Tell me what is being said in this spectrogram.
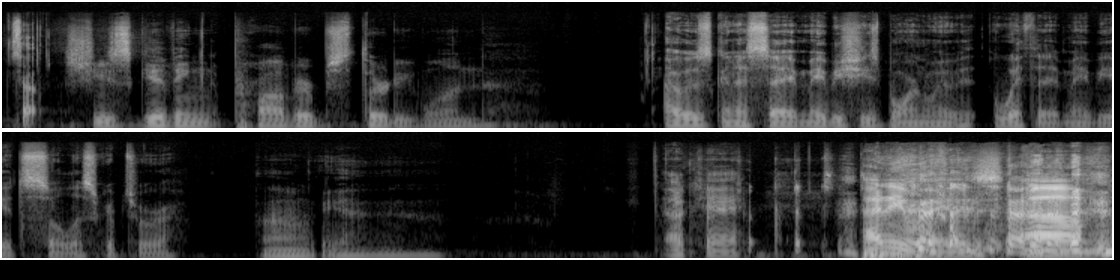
So She's giving Proverbs 31. I was gonna say maybe she's born with with it. Maybe it's sola scriptura. Oh, yeah. Okay. Anyways, um,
